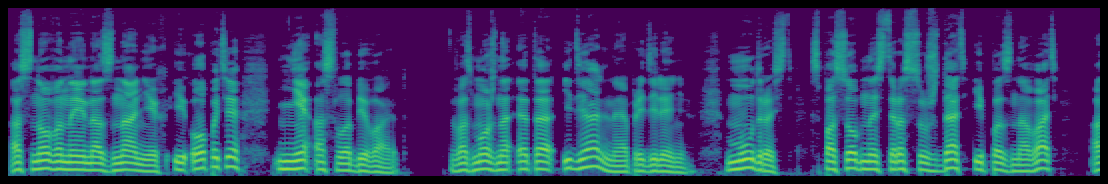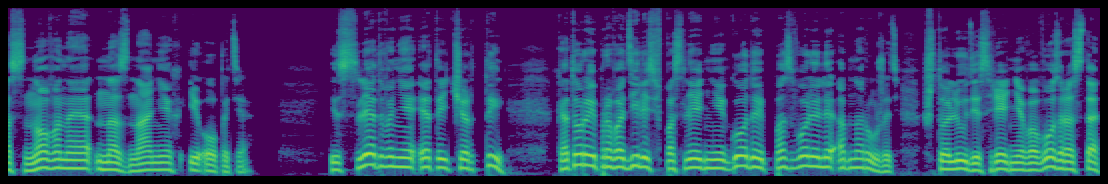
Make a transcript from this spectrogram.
основанные на знаниях и опыте, не ослабевают. Возможно, это идеальное определение. Мудрость способность рассуждать и познавать, основанная на знаниях и опыте. Исследования этой черты, которые проводились в последние годы, позволили обнаружить, что люди среднего возраста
